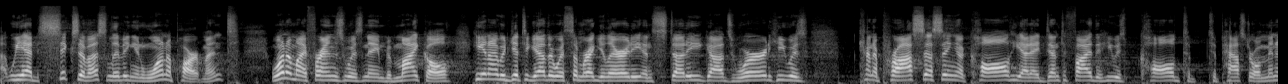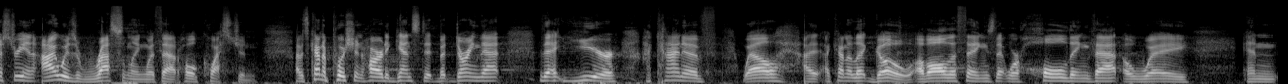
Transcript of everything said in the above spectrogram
Uh, we had six of us living in one apartment. One of my friends was named Michael. He and I would get together with some regularity and study God's Word. He was kind of processing a call. He had identified that he was called to, to pastoral ministry, and I was wrestling with that whole question. I was kind of pushing hard against it, but during that, that year, I kind of, well, I, I kind of let go of all the things that were holding that away and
